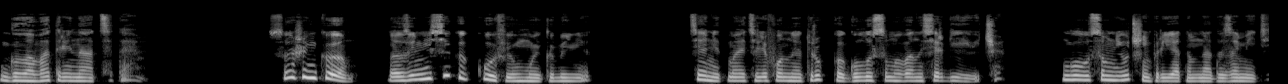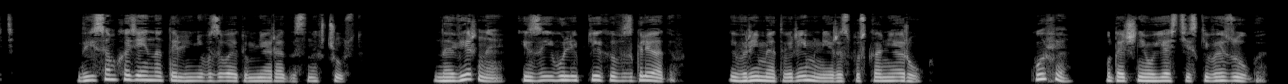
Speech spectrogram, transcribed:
Глава тринадцатая. «Сашенька, а занеси-ка кофе в мой кабинет!» Тянет моя телефонная трубка голосом Ивана Сергеевича. Голосом не очень приятным, надо заметить. Да и сам хозяин отеля не вызывает у меня радостных чувств. Наверное, из-за его липких взглядов и время от времени распускания рук. «Кофе?» — уточнил я, стискивая зубы.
